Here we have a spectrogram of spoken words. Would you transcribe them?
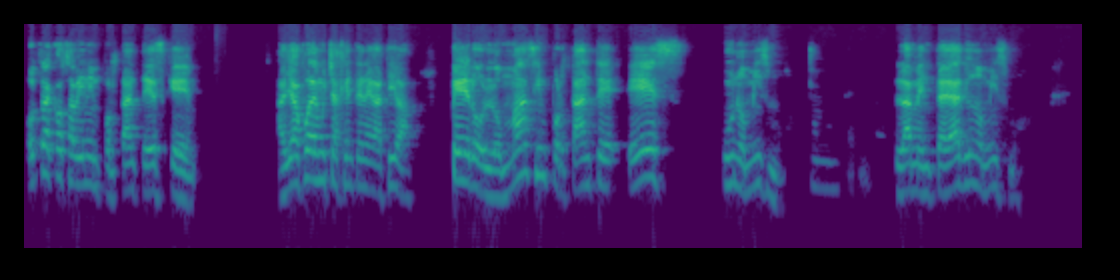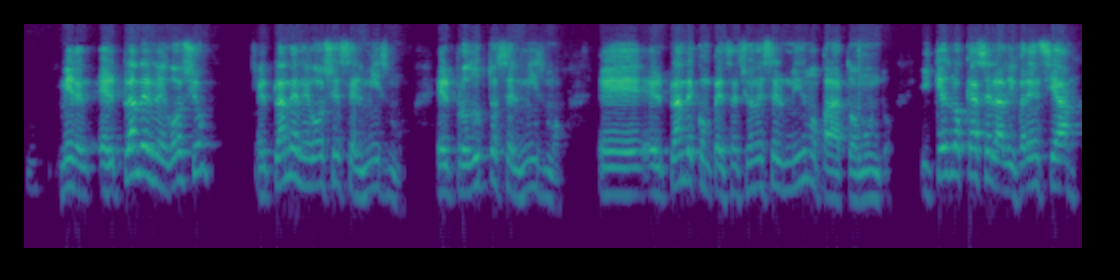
Otra cosa bien importante es que allá afuera hay mucha gente negativa, pero lo más importante es uno mismo, la mentalidad de uno mismo. Miren, el plan del negocio, el plan de negocio es el mismo, el producto es el mismo, eh, el plan de compensación es el mismo para todo el mundo. ¿Y qué es lo que hace la diferencia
